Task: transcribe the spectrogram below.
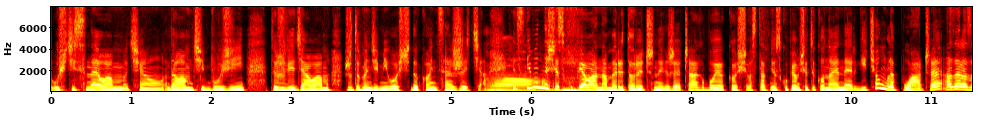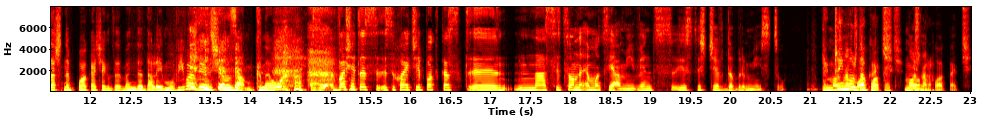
uścisnęłam cię, dałam ci buzi, to już wiedziałam, że to będzie miłość do końca życia. Więc nie będę się skupiała na merytorycznych rzeczach, bo jakoś ostatnio skupiam się tylko na energii. Ciągle płaczę, a zaraz zacznę płakać, jak będę dalej mówiła, więc się zamknął. Właśnie to jest, słuchajcie, podcast y, nasycony emocjami, więc jesteście w dobrym miejscu. I Czyli można płakać. Można Dobra. płakać.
